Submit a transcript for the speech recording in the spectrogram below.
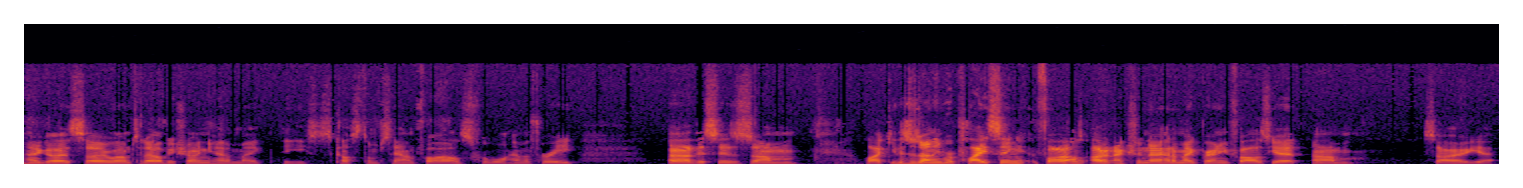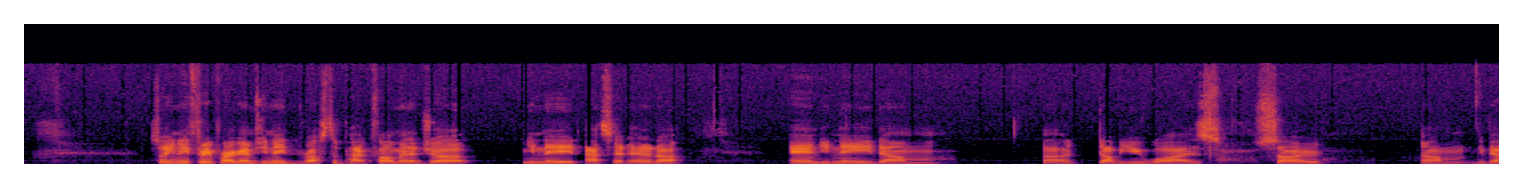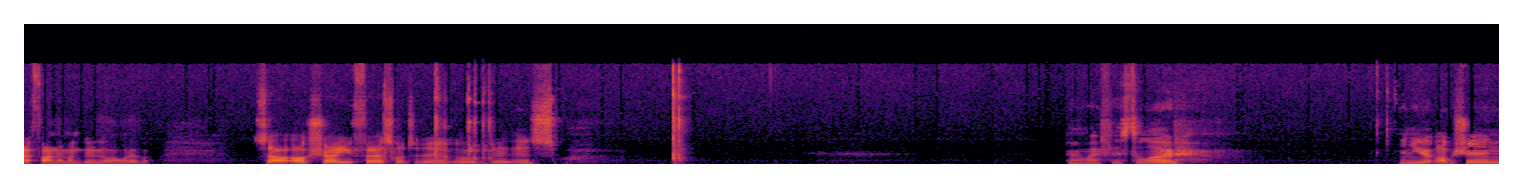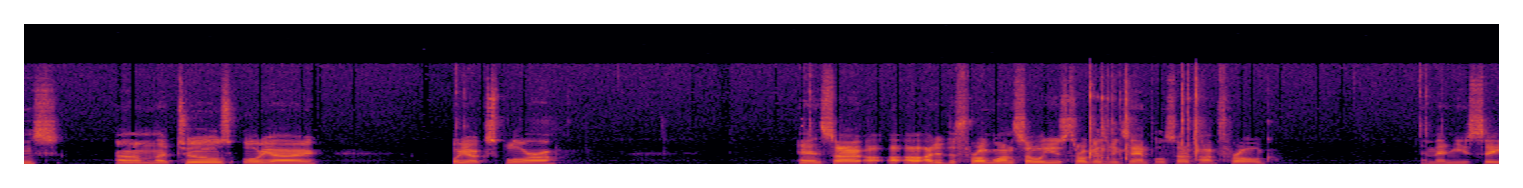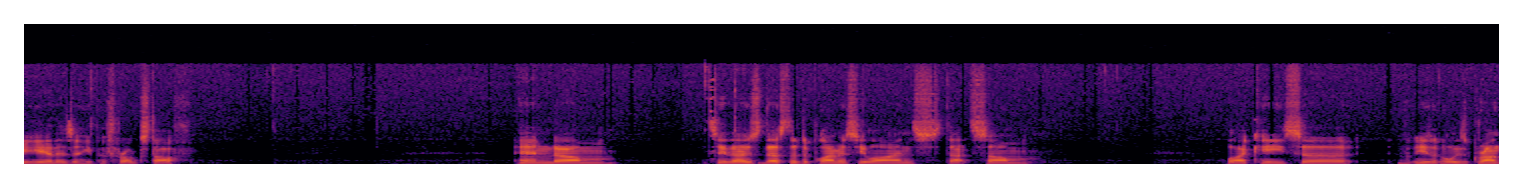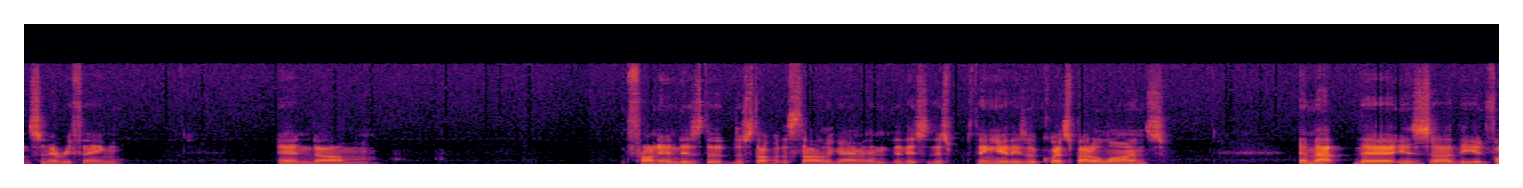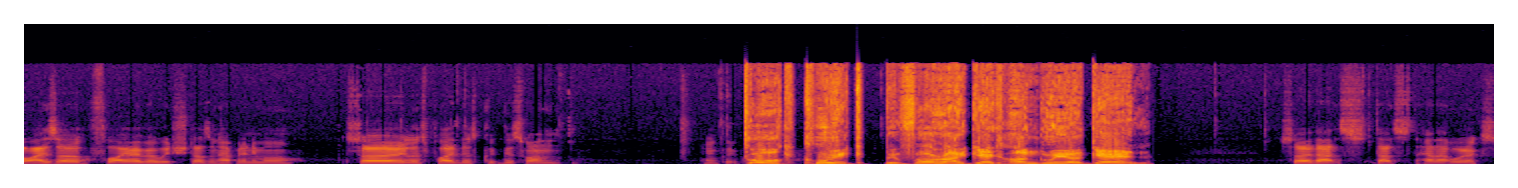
Hey guys, so um, today I'll be showing you how to make these custom sound files for Warhammer 3. Uh, this is um, like this is only replacing files. I don't actually know how to make brand new files yet. Um, so yeah. So you need three programs. You need Rusted Pack File Manager, you need Asset Editor, and you need um, uh, WWise. So um, you'll be able to find them on Google or whatever. So I'll show you first what to do. We'll do this. And wait for this to load. And you go options, um, no tools, audio, audio explorer. And so I, I, I did the Throg one, so we'll use Throg as an example. So I type Throg and then you see here there's a heap of Throg stuff. And um, see those that's the diplomacy lines that's um like he's uh he's all his grunts and everything. And um front end is the the stuff at the start of the game. And then this this thing here these are the quest battle lines and that there is uh, the advisor flyover, which doesn't happen anymore. So let's play. Let's click this one. And click. Talk quick before I get hungry again. So that's that's how that works.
